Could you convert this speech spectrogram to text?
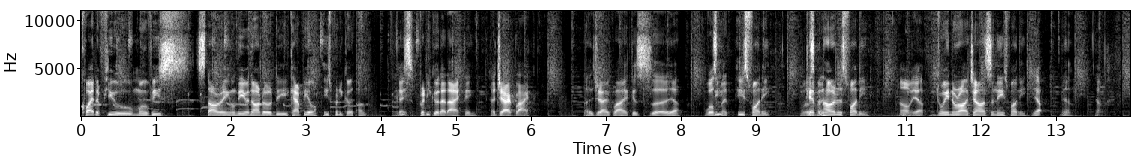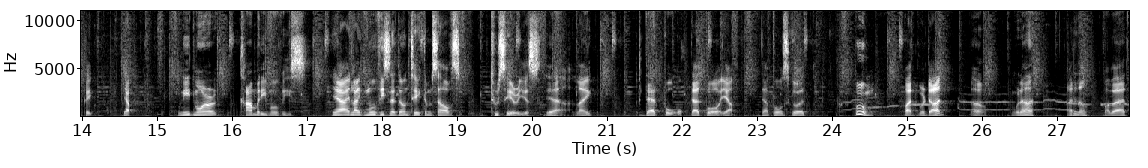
quite a few movies starring Leonardo DiCaprio. He's pretty good. Oh, okay. He's pretty good at acting. Uh, Jack Black. Uh, Jack Black is, uh, yeah. Will He- Smith. he's funny. Will Kevin Smith? Hart is funny. Oh yeah. Dwayne The Rock Johnson, he's funny. Yep. Yeah. Yep. Okay. Yep. We need more comedy movies. Yeah, I like movies that don't take themselves too serious. Yeah, like Deadpool. Deadpool. Yeah. Deadpool's good. Boom. What? We're done? Oh, we're not? I don't know. My bad.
